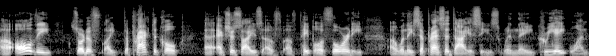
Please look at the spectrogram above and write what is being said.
uh, all the sort of like the practical uh, exercise of, of papal authority uh, when they suppress a diocese, when they create one,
